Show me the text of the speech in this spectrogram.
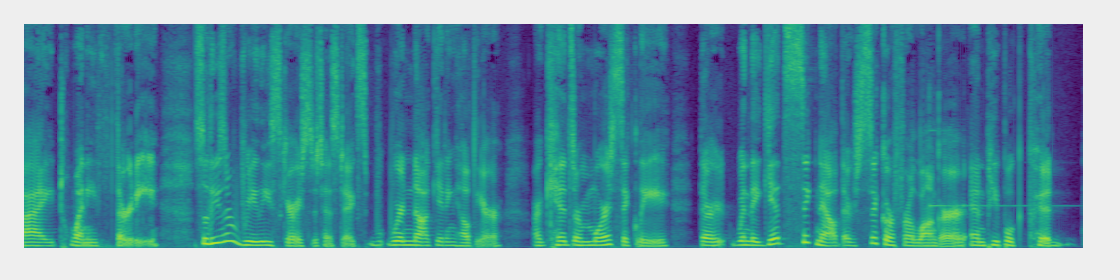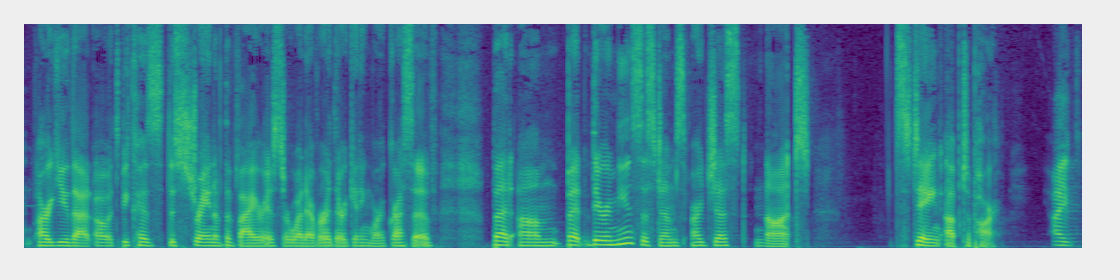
by 2030. So these are really scary statistics. We're not getting healthier. Our kids are more sickly. They're when they get sick now, they're sicker for longer and people could argue that oh it's because the strain of the virus or whatever they're getting more aggressive. But um but their immune systems are just not staying up to par. I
